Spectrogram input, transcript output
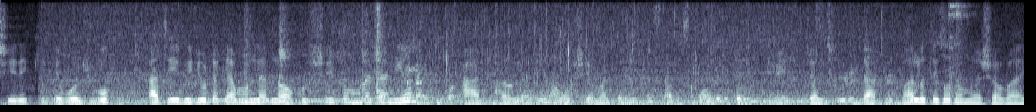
সেরে খেতে বসবো। আজকে ভিডিওটা কেমন লাগল অবশ্যই তোমরা জানিও। আর ভালো লাগলে অবশ্যই আমার চ্যানেলটা সাবস্ক্রাইব করো। চলো ভালো থেকো তোমরা সবাই।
